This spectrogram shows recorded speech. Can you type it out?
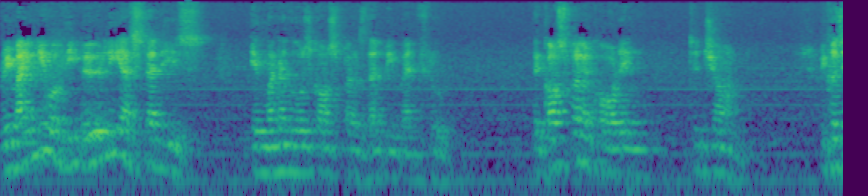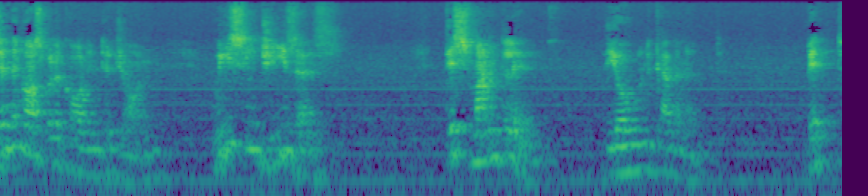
remind you of the earlier studies in one of those Gospels that we went through. The Gospel according to John. Because in the Gospel according to John, we see Jesus dismantling the old covenant bit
